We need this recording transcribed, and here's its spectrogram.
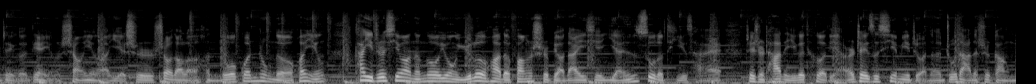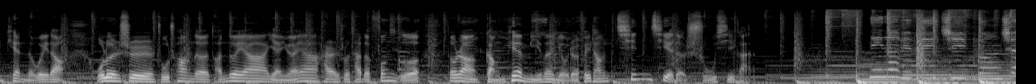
这个电影上映啊，也是受到了很多观众的欢迎。他一直希望能够用娱乐化的方式表达一些严肃的题材，这是他的一个特点。而这次《泄密者》呢，主打的是港片的味道，无论是主创的团队啊、演员呀，还是说他的风格，都让港片迷们有着非常。亲切的熟悉感。你那边飞机碰巧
